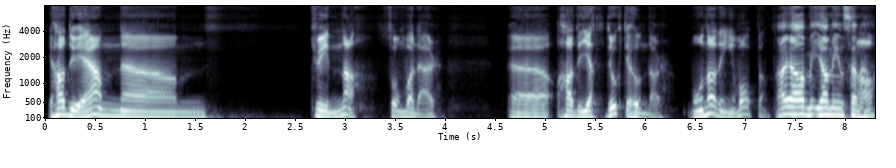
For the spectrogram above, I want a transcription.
Jag hade ju en ehm, kvinna som var där. Uh, hade jätteduktiga hundar. Men hon hade ingen vapen. Ja, jag, jag minns henne.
